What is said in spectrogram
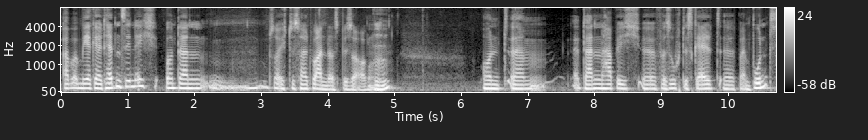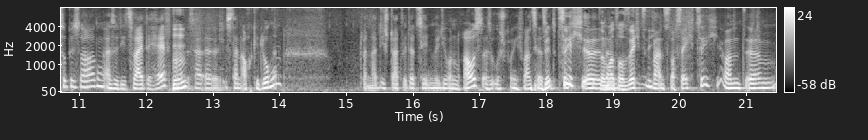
aber mehr Geld hätten sie nicht und dann soll ich das halt woanders besorgen. Mhm. Und ähm, dann habe ich äh, versucht, das Geld äh, beim Bund zu besorgen, also die zweite Hälfte. Mhm. Das äh, ist dann auch gelungen. Dann hat die Stadt wieder 10 Millionen raus. Also ursprünglich waren es ja 70. Äh, dann, waren es noch 60. Waren es noch 60. Und ähm,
